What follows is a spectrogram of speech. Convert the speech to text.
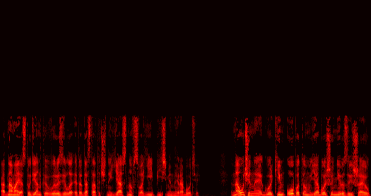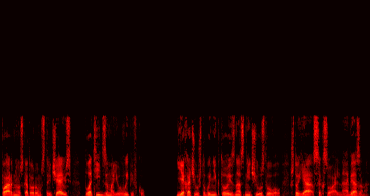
Одна моя студентка выразила это достаточно ясно в своей письменной работе. Наученная горьким опытом, я больше не разрешаю парню, с которым встречаюсь, платить за мою выпивку. Я хочу, чтобы никто из нас не чувствовал, что я сексуально обязана.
